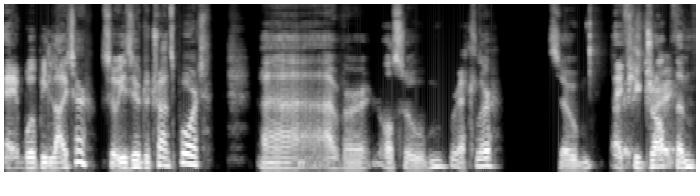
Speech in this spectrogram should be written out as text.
it will be lighter, so easier to transport. Uh, however, also brittler. So That if you drop true. them,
